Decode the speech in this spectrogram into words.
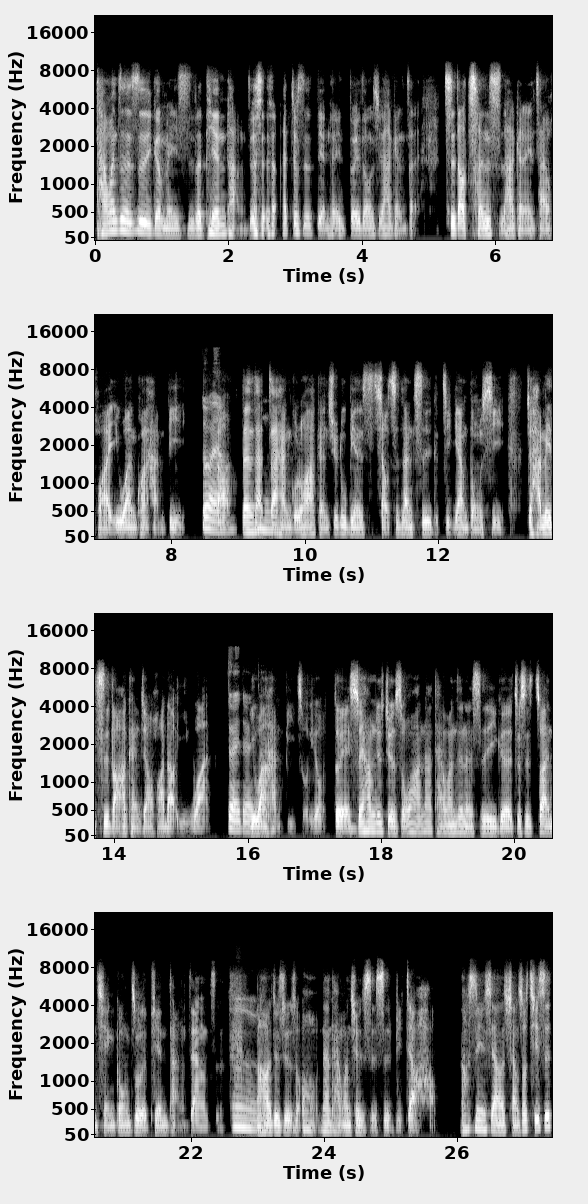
台湾真的是一个美食的天堂，就是他就是点了一堆东西，他可能才吃到撑死，他可能才花一万块韩币。对啊，但是他在韩国的话，他可能去路边小吃摊吃几样东西，就还没吃饱，他可能就要花到一万，对对，一万韩币左右。对，所以他们就觉得说，哇，那台湾真的是一个就是赚钱工作的天堂这样子。嗯，然后就觉得说，哦，那台湾确实是比较好。然后事情想想说，其实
